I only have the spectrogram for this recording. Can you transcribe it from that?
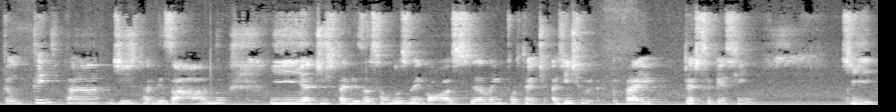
Então tem que estar digitalizado e a digitalização nos negócios ela é importante. A gente vai perceber assim que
